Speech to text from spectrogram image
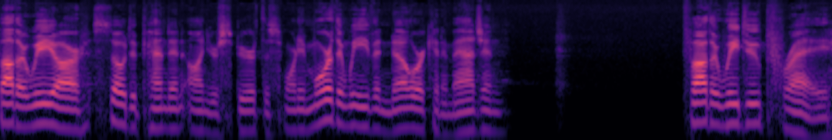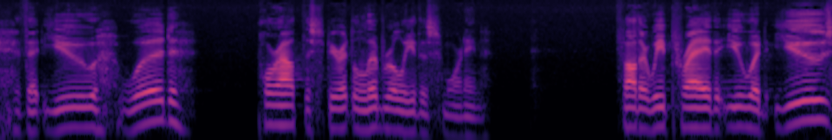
Father, we are so dependent on your Spirit this morning, more than we even know or can imagine. Father, we do pray that you would pour out the Spirit liberally this morning. Father, we pray that you would use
